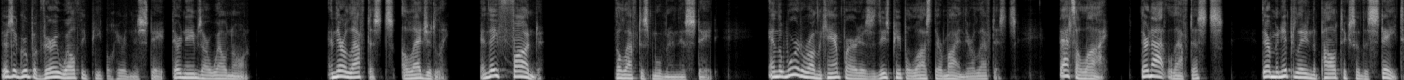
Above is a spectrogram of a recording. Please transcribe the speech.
There's a group of very wealthy people here in this state. Their names are well known. And they're leftists, allegedly. And they fund the leftist movement in this state. And the word around the campfire is these people lost their mind. They're leftists. That's a lie. They're not leftists. They're manipulating the politics of the state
